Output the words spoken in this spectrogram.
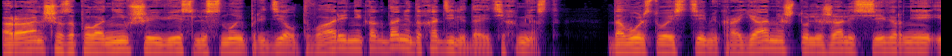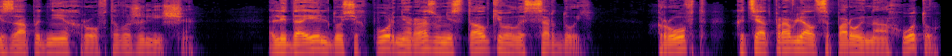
Раньше заполонившие весь лесной предел твари никогда не доходили до этих мест, довольствуясь теми краями, что лежали севернее и западнее Хрофтова жилища. Лидаэль до сих пор ни разу не сталкивалась с Ордой. Хрофт, хотя отправлялся порой на охоту,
